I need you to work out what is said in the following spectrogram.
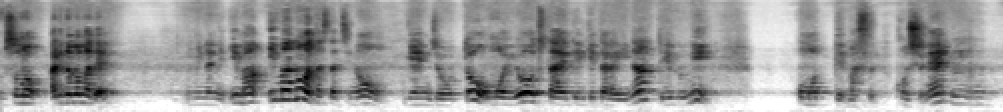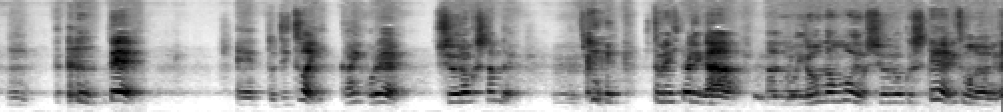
うん、そのありのままでみんなに今今の私たちの現状と思いを伝えていけたらいいなっていうふうに思ってます。今週ね。うん、で、えーっと実は一回これ収録したんだよ。一人一人があのいろんな思いを収録していつものようにね、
